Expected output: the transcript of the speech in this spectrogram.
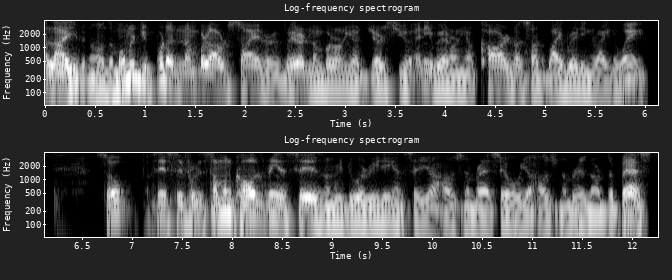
alive you know. The moment you put a number outside or wear a number on your jersey or anywhere on your car you know start vibrating right away. So say, say if someone calls me and says when we do a reading and say your house number i say oh your house number is not the best.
